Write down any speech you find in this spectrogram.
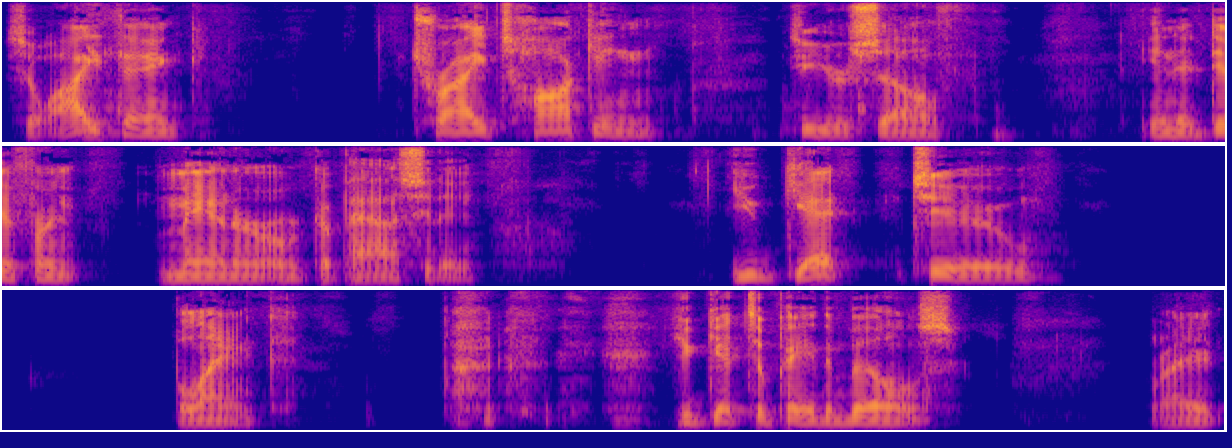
So I think try talking to yourself in a different manner or capacity. You get to blank. you get to pay the bills, right?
